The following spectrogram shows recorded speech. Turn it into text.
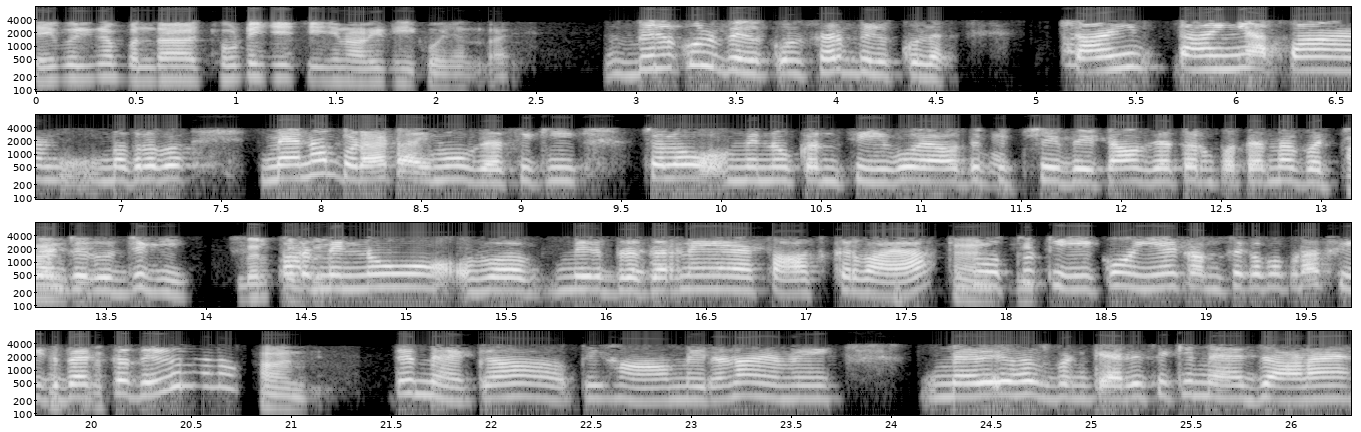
ਕਈ ਵਾਰੀ ਨਾ ਬੰਦਾ ਛੋਟੀ ਜਿਹੀ ਚੀਜ਼ ਨਾਲ ਹੀ ਠੀਕ ਹੋ ਜਾਂਦਾ ਹੈ। ਬਿਲਕੁਲ ਬਿਲਕੁਲ ਸਰ ਬਿਲਕੁਲ। ਤਾਂ ਹੀ ਤਾਂ ਹੀ ਆਪਾਂ ਮਤਲਬ ਮੈਂ ਨਾ ਬੜਾ ਟਾਈਮ ਹੋ ਗਿਆ ਸੀ ਕਿ ਚਲੋ ਮੈਨੂੰ ਕਨਸੀਵ ਹੋਇਆ ਉਹਦੇ ਪਿੱਛੇ ਬੇਟਾ ਹੋ ਗਿਆ ਤੁਹਾਨੂੰ ਪਤਾ ਮੈਂ ਬੱਚਿਆਂ 'ਚ। ਰੁੱਝ ਗਈ। ਪਰ ਮੈਨੂੰ ਮੇਰੇ ਬ੍ਰਦਰ ਨੇ ਅਹਿਸਾਸ ਕਰਵਾਇਆ ਕਿ ਹਾਂਜੀ। ਉੱਥੋਂ ਠੀਕ ਹੋਈ ਹੈ ਕਮ ਸੇ ਕਮ ਆਪਣਾ ਫੀਡਬੈਕ ਤਾਂ ਦੇ ਉਹਨਾਂ ਨੂੰ। ਹਾਂਜੀ। ਤੇ ਮੈਂ ਕਿਹਾ ਵੀ ਹਾਂ ਮੇਰਾ ਨਾ ਐਵੇਂ ਮੇਰੇ ਹਸਬੰਡ ਕਹਿ ਰਹੇ ਸੀ ਕਿ ਮੈਂ ਜਾਣਾ ਹੈ।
